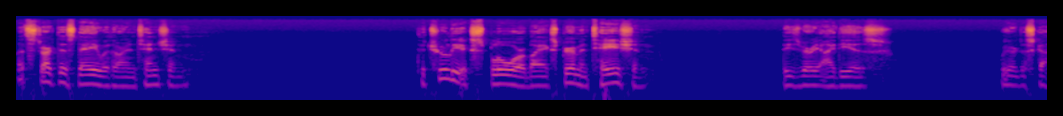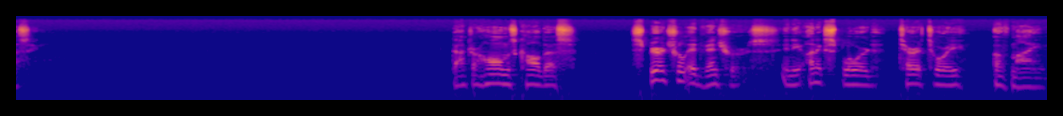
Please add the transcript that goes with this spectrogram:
Let's start this day with our intention to truly explore by experimentation these very ideas we are discussing. Dr. Holmes called us spiritual adventurers in the unexplored territory of mind.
